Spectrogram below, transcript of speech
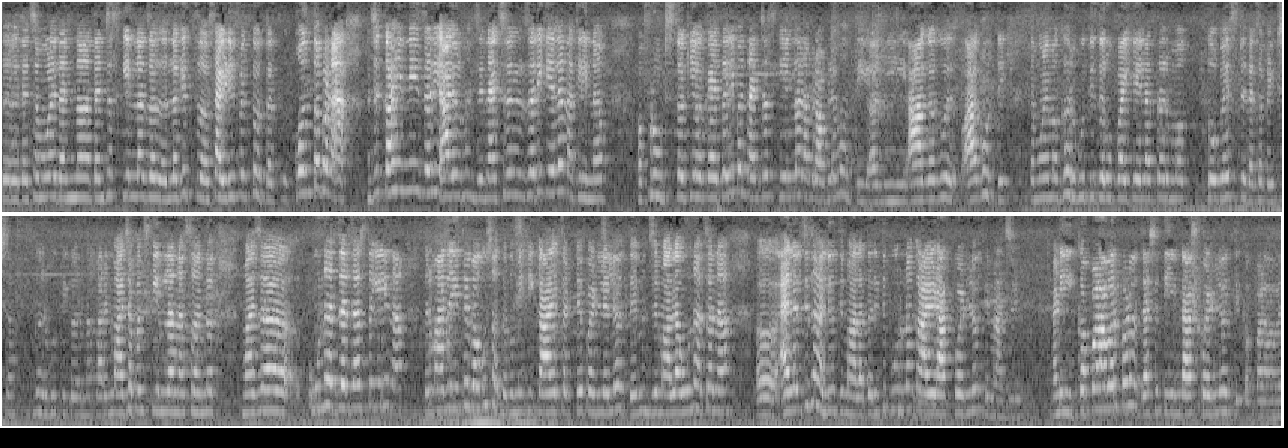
तर त्याच्यामुळे त्यांना त्यांच्या स्किनला लगेच साईड इफेक्ट होतात. कोणतं पण म्हणजे काहींनी जरी आय म्हणजे नॅचरल जरी केलं ना क्लीनअप फ्रुट्सचं किंवा काहीतरी पण त्यांच्या स्किनला ना प्रॉब्लेम होती आणि आग आग आग होते. त्यामुळे मग घरगुती जर उपाय केला तर मग तो बेस्ट आहे त्याच्यापेक्षा घरगुती करणं. कारण माझ्या पण स्किनला ना सण माझ्या उन्हात जर जास्त गेली ना तर माझ्या इथे बघू शकता तुम्ही की काळे चट्टे पडलेले होते. म्हणजे मला उन्हाचा ना ॲलर्जी झाली होती मला तरी ती पूर्ण काळे डाग पडले होते माझे. आणि कपाळावर पण होते असे तीन डाग पडले होते कपाळावर.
